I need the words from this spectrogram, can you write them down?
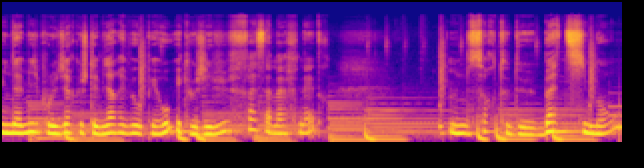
une amie pour lui dire que j'étais bien arrivée au Pérou et que j'ai vu face à ma fenêtre une sorte de bâtiment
